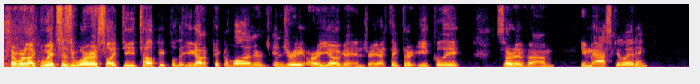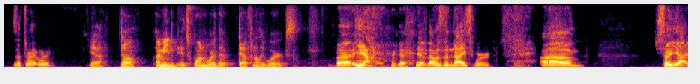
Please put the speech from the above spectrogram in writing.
So we're like, which is worse? Like, do you tell people that you got a pickleball in- injury or a yoga injury? I think they're equally sort of um, emasculating. Is that the right word? Yeah. No, I mean it's one word that definitely works. But yeah, okay, yeah, that was the nice word. Um, so yeah,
